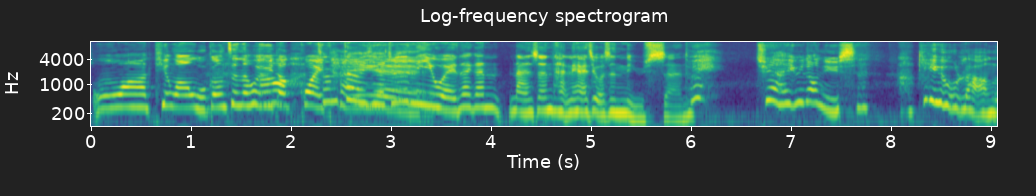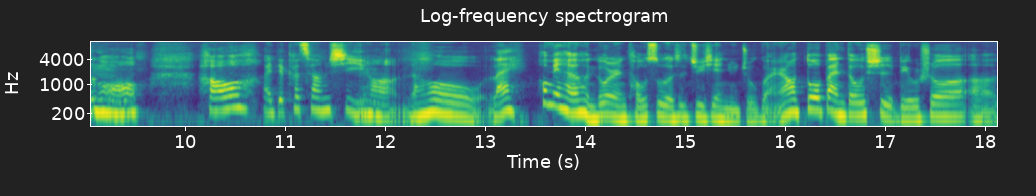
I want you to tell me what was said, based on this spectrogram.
哇！天王武功真的会遇到怪胎耶！哦、就是你以为在跟男生谈恋爱，结果是女生，对，居然还遇到女生，救狼哦！嗯、好，还得看唱戏哈。然后来后面还有很多人投诉的是巨蟹女主管，然后多半都是比如说呃，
